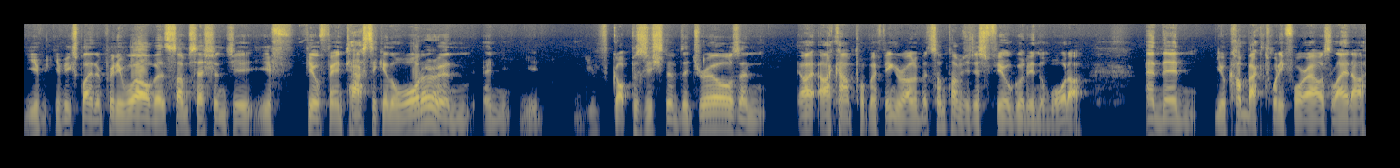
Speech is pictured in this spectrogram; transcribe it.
you've, you've explained it pretty well, but some sessions you, you feel fantastic in the water and, and you, you've got position of the drills and I, I can't put my finger on it, but sometimes you just feel good in the water. And then you'll come back 24 hours later,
